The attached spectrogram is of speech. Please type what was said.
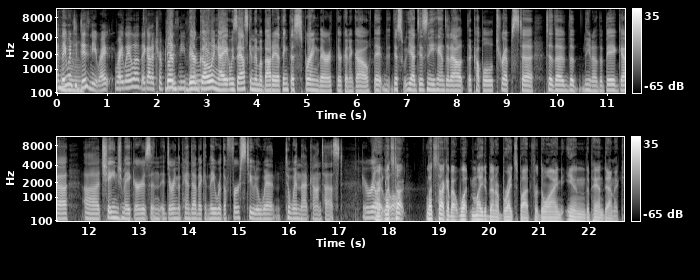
And they mm-hmm. went to mm-hmm. Disney, right? Right, Leila? They got a trip to they're, Disney. They're going. I was asking them about it. I think this spring they're they're going to go. They, this yeah, Disney handed out a couple trips to to the the you know the big. Uh, uh, change makers and during the pandemic, and they were the first two to win to win that contest. Really All right, cool. let's talk. Let's talk about what might have been a bright spot for DeWine in the pandemic.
